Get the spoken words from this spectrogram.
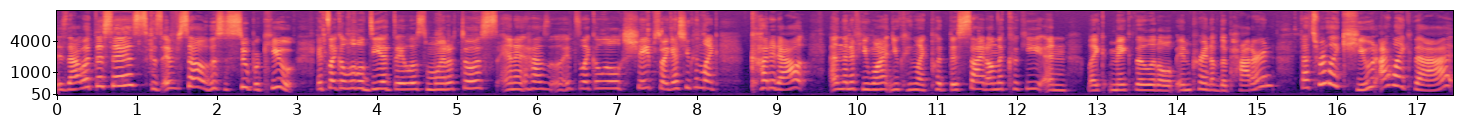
Is that what this is? Because if so, this is super cute. It's like a little Dia de los Muertos and it has, it's like a little shape. So I guess you can like cut it out and then if you want you can like put this side on the cookie and like make the little imprint of the pattern. That's really cute. I like that.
